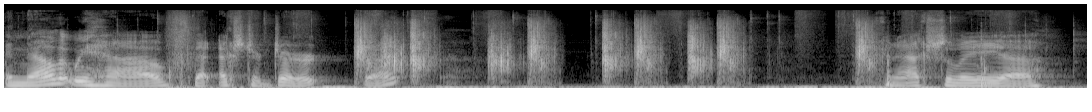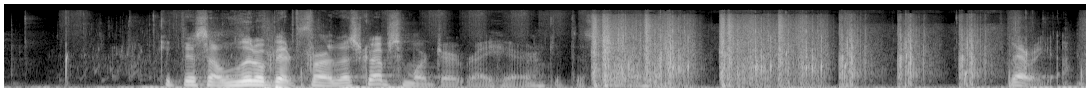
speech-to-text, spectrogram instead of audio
And now that we have that extra dirt, right? Can actually uh, get this a little bit further. Let's grab some more dirt right here. Get this. There we go.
